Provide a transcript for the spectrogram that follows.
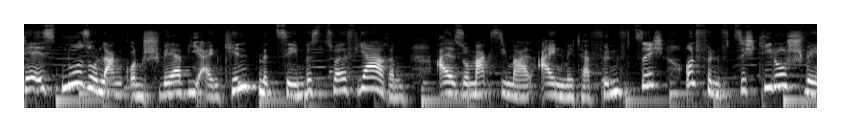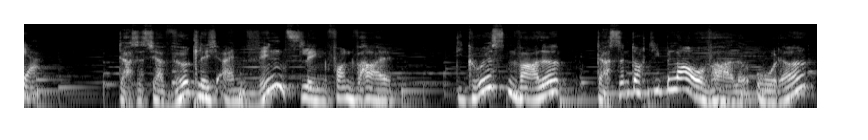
Der ist nur so lang und schwer wie ein Kind mit 10 bis 12 Jahren, also maximal 1,50 Meter und 50 Kilo schwer. Das ist ja wirklich ein Winzling von Wal. Die größten Wale, das sind doch die Blauwale, oder?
